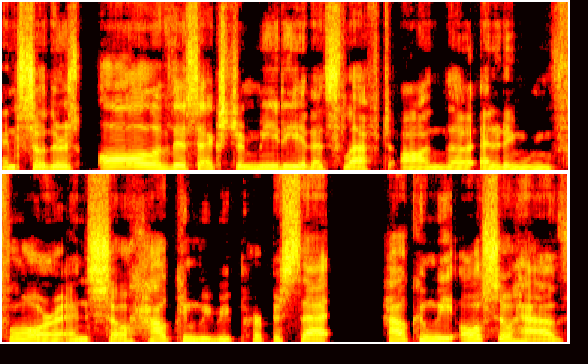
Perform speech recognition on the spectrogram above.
And so there's all of this extra media that's left on the editing room floor. And so how can we repurpose that? How can we also have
